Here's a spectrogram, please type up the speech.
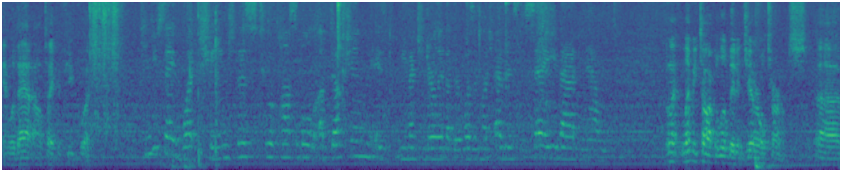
And with that, I'll take a few questions. Can you say what changed this to a possible abduction? You mentioned earlier that there wasn't much evidence to say that. Now, let, let me talk a little bit in general terms. Uh,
